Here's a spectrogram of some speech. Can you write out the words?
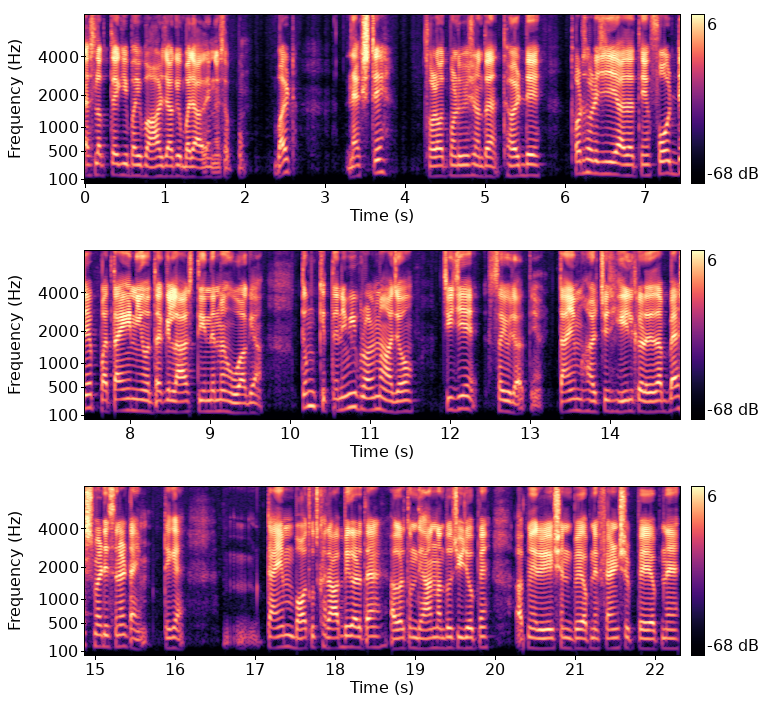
ऐसा लगता है कि भाई बाहर जाके बजा देंगे सबको। बट नेक्स्ट डे थोड़ा बहुत मोटिवेशन होता है। थर्ड डे थोड़ी थोड़ी चीज़ें आ जाती हैं। फोर्थ डे पता ही नहीं होता कि लास्ट तीन दिन में हुआ क्या। तुम कितनी भी प्रॉब्लम आ जाओ, चीज़ें सही हो जाती हैं। टाइम हर चीज़ हील कर देता है। बेस्ट मेडिसिन है टाइम ठीक है? टाइम बहुत कुछ ख़राब भी करता है। अगर तुम ध्यान ना दो चीज़ों पे, अपने रिलेशन पे, अपने फ्रेंडशिप पे, अपने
